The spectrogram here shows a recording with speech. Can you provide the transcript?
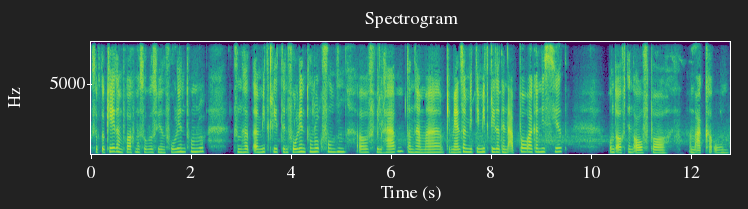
Gesagt, okay, dann brauchen wir sowas wie einen Folientunnel. Dann hat ein Mitglied den Folientunnel gefunden auf Willhaben. Dann haben wir gemeinsam mit den Mitgliedern den Abbau organisiert und auch den Aufbau am Acker oben.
